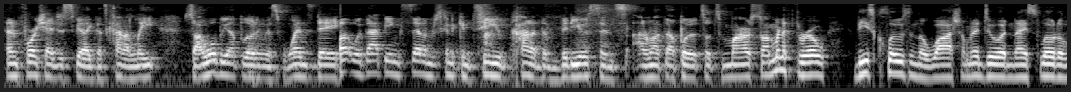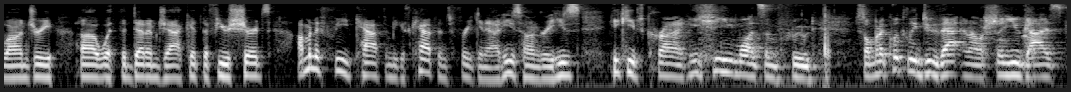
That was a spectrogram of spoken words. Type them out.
And unfortunately, I just feel like that's kind of late. So I will be uploading this Wednesday. But with that being said, I'm just gonna continue kind of the video since I don't have to upload it until tomorrow. So I'm gonna throw these clothes in the wash. I'm gonna do a nice load of laundry uh, with the denim jacket, the few shirts. I'm gonna feed Captain because Captain's freaking out. He's hungry. He's he keeps crying. He, he wants some food. So I'm gonna quickly do that and I'll show you guys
